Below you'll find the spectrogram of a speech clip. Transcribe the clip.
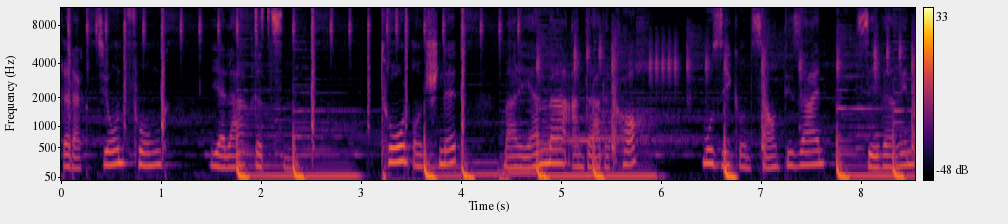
Redaktion Funk Jella Ritzen. Ton und Schnitt Marianna Andrade Koch. Musik und Sounddesign Severin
